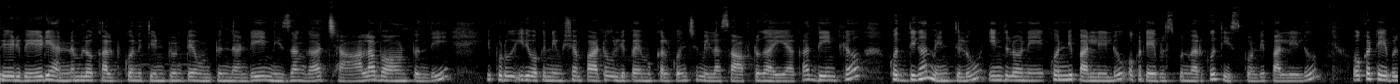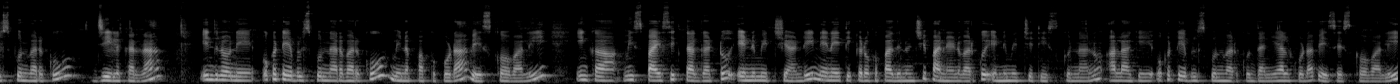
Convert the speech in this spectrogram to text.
వేడి వేడి అన్నంలో కలుపుకొని తింటుంటే ఉంటుందండి. నిజంగా చాలా బాగుంటుంది. ఇప్పుడు ఇది ఒక నిమిషం పాటు ఉల్లిపాయ ముక్కలు కొంచెం ఇలా సాఫ్ట్గా అయ్యాక దీంట్లో కొద్దిగా మెంతులు ఇందులోనే కొన్ని పల్లీలు ఒక టేబుల్ స్పూన్ వరకు తీసుకోండి పల్లీలు ఒక టేబుల్ స్పూన్ వరకు జీలకర్ర ఇందులోనే ఒక టేబుల్ స్పూన్నర వరకు మినపప్పు కూడా వేసుకోవాలి. ఇంకా మీ స్పైసీకి తగ్గట్టు ఎండుమిర్చి అండి. నేనైతే ఇక్కడ ఒక పది నుంచి పన్నెండు వరకు ఎండుమిర్చి తీసుకున్నాను. అలాగే ఒక టేబుల్ స్పూన్ వరకు ధనియాలు కూడా వేసేసుకోవాలి.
